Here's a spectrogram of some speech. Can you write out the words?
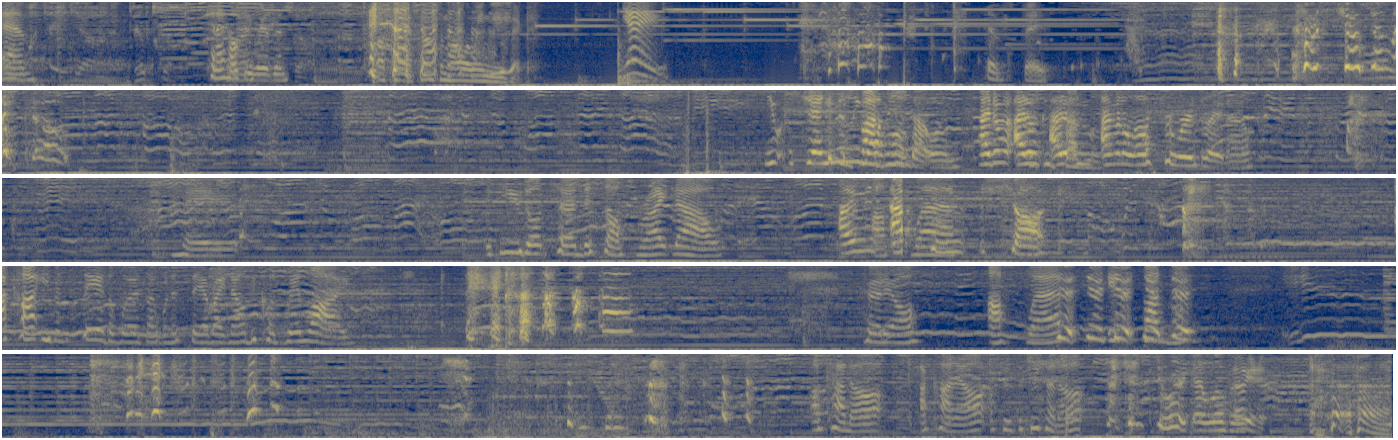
M. Can I help you, Raven? Okay, I found some Halloween music. Yay! Dead space. I was choked on my coat. You genuinely bad got me luck. with that one. I don't. I don't. This is I, bad I'm, luck. I'm at a loss for words right now. If you don't turn this off right now, I'm in I swear. absolute shock. I can't even say the words I want to say right now because we're live. Turn it off. I swear. do it. Do it. Do it. Do it. Do it. I cannot. I cannot. I physically cannot. Such a dork. I love it. Okay.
